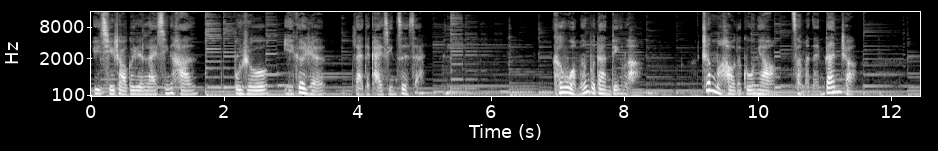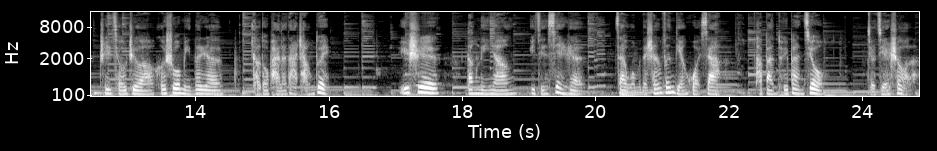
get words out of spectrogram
与其找个人来心寒，不如一个人来得开心自在。可我们不淡定了。这么好的姑娘怎么能单着？追求者和说明的人可都排了大长队。于是，当羚羊遇见现任，在我们的煽风点火下，他半推半就就接受了。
